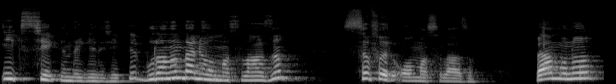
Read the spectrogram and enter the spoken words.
x şeklinde gelecektir. Buranın da ne olması lazım? 0 olması lazım. Ben bunu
